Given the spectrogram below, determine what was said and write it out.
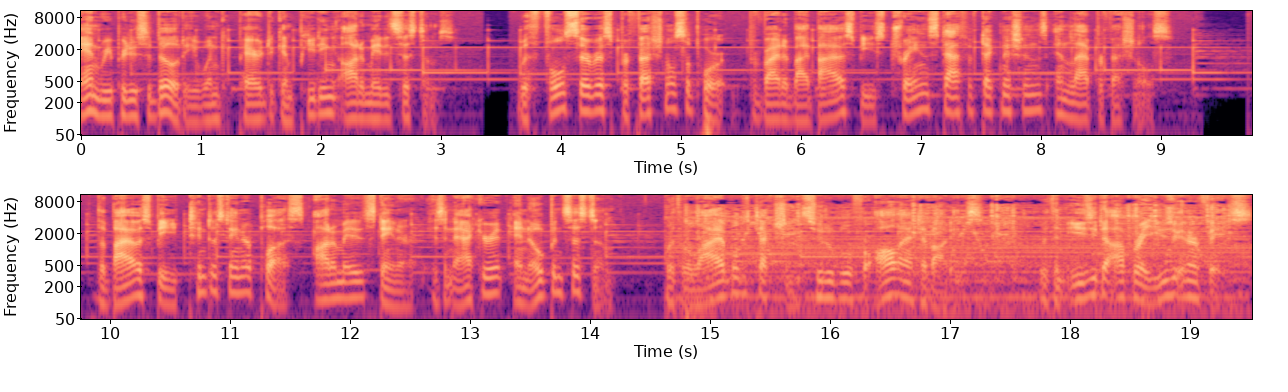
and reproducibility when compared to competing automated systems. With full service professional support provided by BioSB's trained staff of technicians and lab professionals. The BioSB Tinto Stainer Plus automated stainer is an accurate and open system with reliable detection suitable for all antibodies, with an easy to operate user interface,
